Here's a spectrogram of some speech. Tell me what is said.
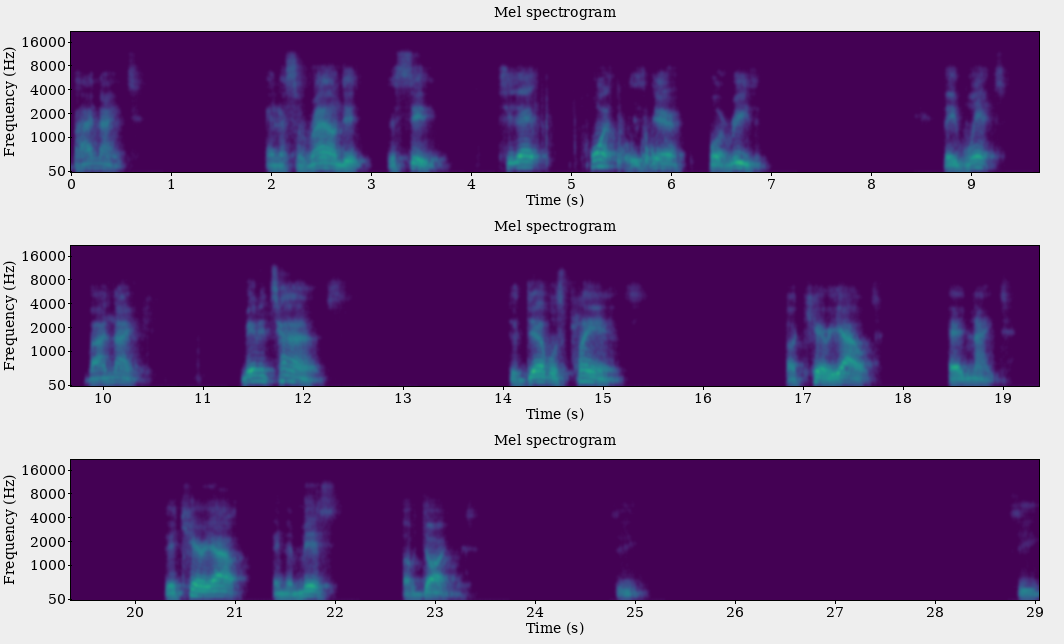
By night and surrounded the city. See, that point is there for a reason. They went by night. Many times, the devil's plans Uh, are carried out at night. They carry out in the midst of darkness. See? See?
